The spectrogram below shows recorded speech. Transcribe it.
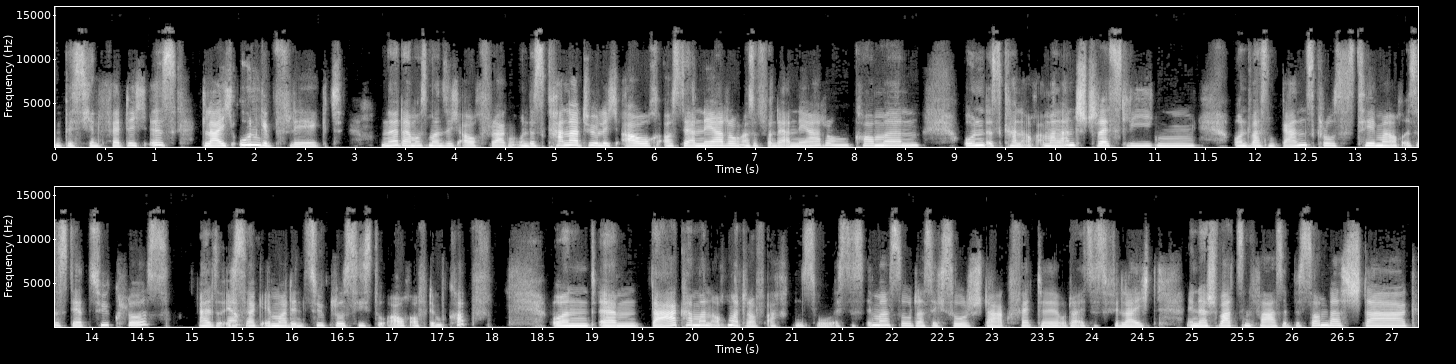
ein bisschen fettig ist, gleich ungepflegt? Ne, da muss man sich auch fragen. Und es kann natürlich auch aus der Ernährung, also von der Ernährung kommen. Und es kann auch einmal an Stress liegen. Und was ein ganz großes Thema auch ist, ist der Zyklus. Also ich ja. sage immer, den Zyklus siehst du auch auf dem Kopf. Und ähm, da kann man auch mal drauf achten. So ist es immer so, dass ich so stark fette oder ist es vielleicht in der schwarzen Phase besonders stark?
